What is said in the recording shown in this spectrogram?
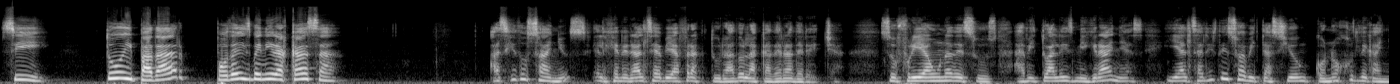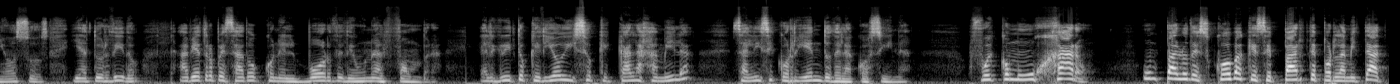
Sí, tú y Padar podéis venir a casa. Hace dos años, el general se había fracturado la cadera derecha. Sufría una de sus habituales migrañas y al salir de su habitación con ojos legañosos y aturdido, había tropezado con el borde de una alfombra. El grito que dio hizo que Kala Jamila saliese corriendo de la cocina. Fue como un jaro, un palo de escoba que se parte por la mitad.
